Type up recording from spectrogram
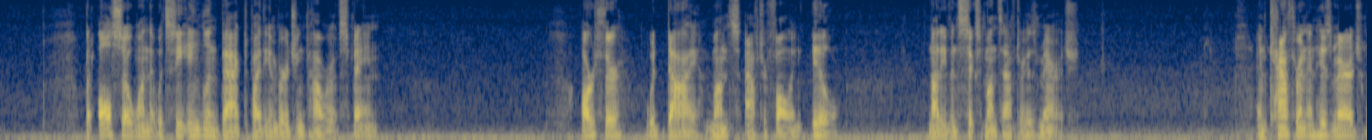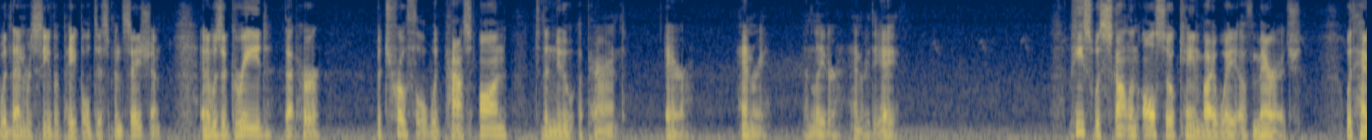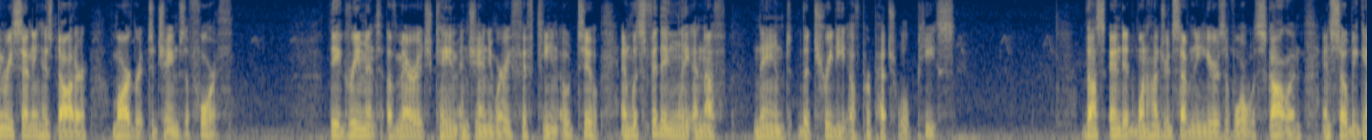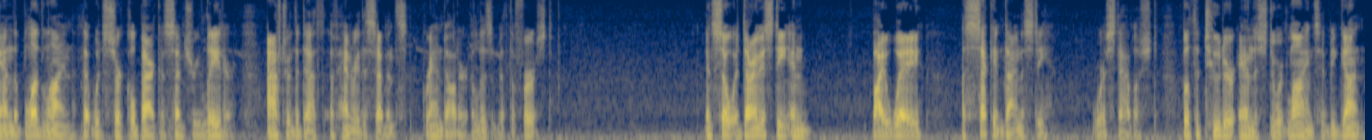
but also one that would see England backed by the emerging power of Spain. Arthur would die months after falling ill, not even six months after his marriage. And Catherine and his marriage would then receive a papal dispensation, and it was agreed that her betrothal would pass on to the new apparent heir, Henry, and later Henry VIII. Peace with Scotland also came by way of marriage, with Henry sending his daughter Margaret to James IV. The agreement of marriage came in January 1502 and was fittingly enough named the Treaty of Perpetual Peace. Thus ended 170 years of war with Scotland, and so began the bloodline that would circle back a century later, after the death of Henry VII's granddaughter Elizabeth I. And so a dynasty, and by way, a second dynasty, were established. Both the Tudor and the Stuart lines had begun.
